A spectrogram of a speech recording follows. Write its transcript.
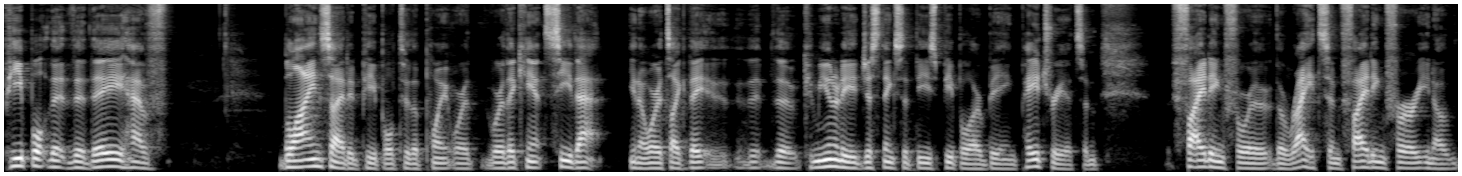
people that, that they have blindsided people to the point where where they can't see that you know where it's like they the, the community just thinks that these people are being patriots and fighting for the rights and fighting for you know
